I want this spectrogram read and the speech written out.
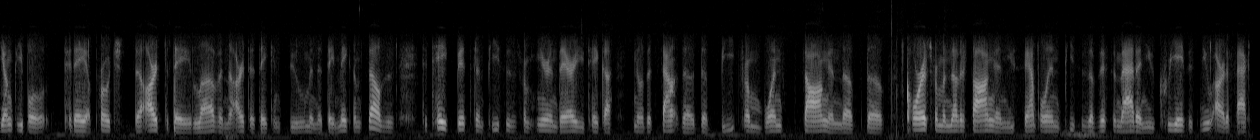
young people today approach the art that they love and the art that they consume and that they make themselves is to take bits and pieces from here and there. You take a you know the sound the the beat from one song and the the chorus from another song and you sample in pieces of this and that and you create this new artifact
